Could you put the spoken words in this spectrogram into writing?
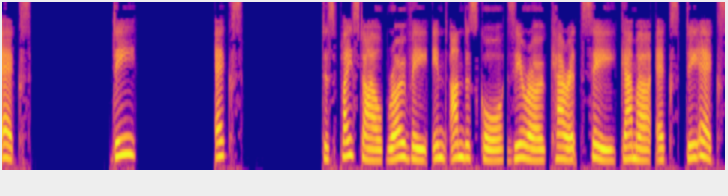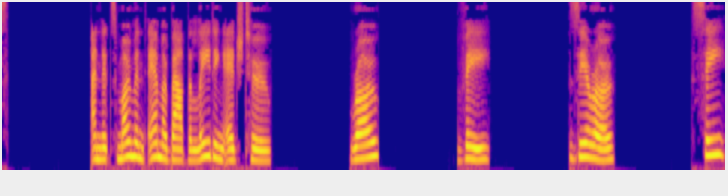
x d x display style rho v int underscore 0 caret c gamma x dx and its moment m about the leading edge to rho v 0 c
